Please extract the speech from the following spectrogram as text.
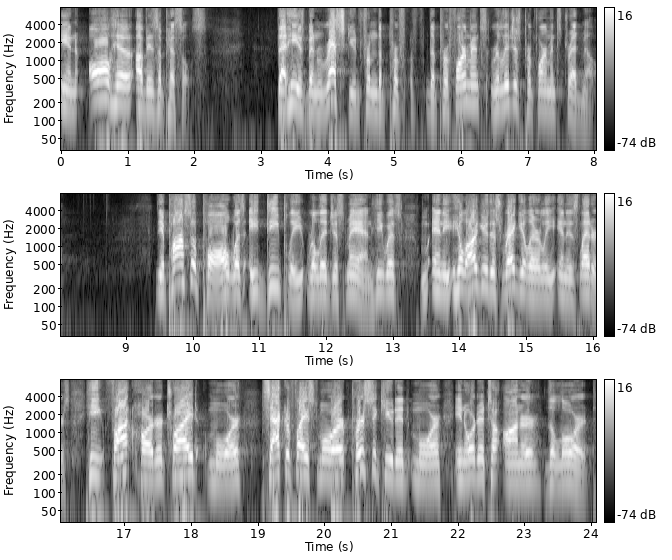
in all of his epistles that he has been rescued from the, perf- the performance, religious performance treadmill. The Apostle Paul was a deeply religious man. He was, and he, he'll argue this regularly in his letters. He fought harder, tried more, sacrificed more, persecuted more in order to honor the Lord.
